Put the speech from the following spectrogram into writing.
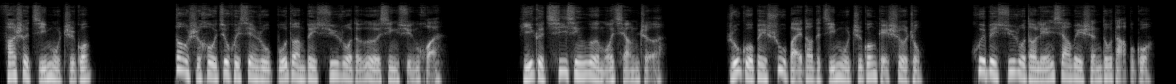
发射极目之光，到时候就会陷入不断被虚弱的恶性循环。一个七星恶魔强者，如果被数百道的极目之光给射中，会被虚弱到连下位神都打不过。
